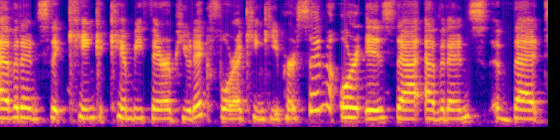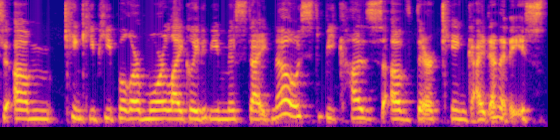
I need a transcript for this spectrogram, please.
evidence that kink can be therapeutic for a kinky person or is that evidence that um, kinky people are more likely to be misdiagnosed because of their kink identities?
